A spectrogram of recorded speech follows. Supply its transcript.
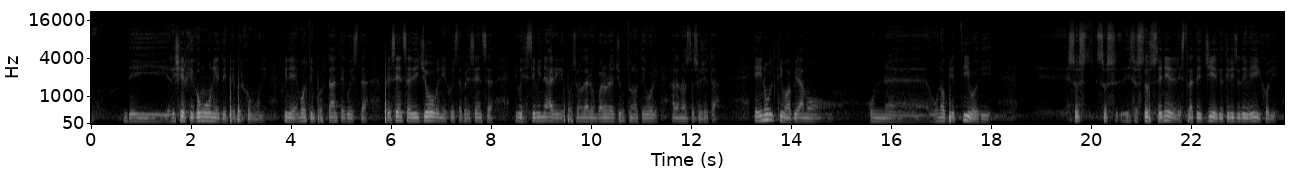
dei ricerche comuni e dei paper comuni. Quindi è molto importante questa presenza dei giovani e questa presenza di questi seminari che possono dare un valore aggiunto notevole alla nostra società. E in ultimo abbiamo un, eh, un obiettivo di sostenere le strategie di utilizzo dei veicoli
